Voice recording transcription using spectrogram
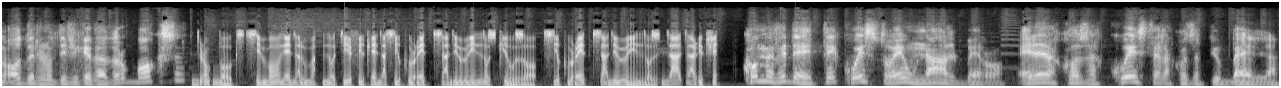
Ho delle notifiche da Dropbox. Dropbox. Simone Dalma. Notifiche da sicurezza di Windows chiuso. Sicurezza di Windows. Data ricerca. Come vedete, questo è un albero ed è la cosa, questa è la cosa più bella,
